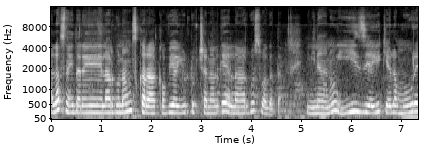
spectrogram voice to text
ಹಲೋ ಸ್ನೇಹಿತರೆ, ಎಲ್ಲರಿಗೂ ನಮಸ್ಕಾರ. ಕವ್ಯ ಯೂಟ್ಯೂಬ್ ಚಾನಲ್ಗೆ ಎಲ್ಲರಿಗೂ ಸ್ವಾಗತ. ಇನ್ನೇ ನಾನು ಈಸಿಯಾಗಿ ಕೇವಲ ಮೂರೇ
